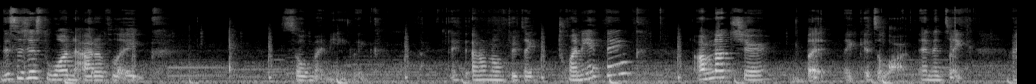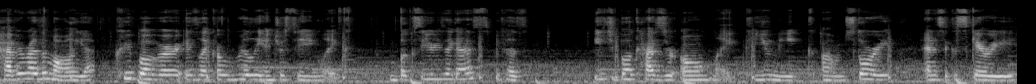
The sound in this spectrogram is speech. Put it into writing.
this is just one out of like so many like I, I don't know if there's like 20 I think I'm not sure but like it's a lot and it's like I haven't read them all yet. Creepover is like a really interesting like book series I guess because each book has their own like unique um, story and it's like a scary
